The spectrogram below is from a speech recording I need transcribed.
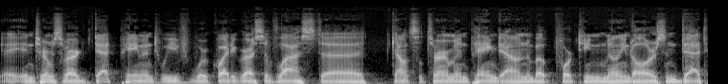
in terms of our debt payment, we were quite aggressive last council term and paying down about $14 million in debt.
